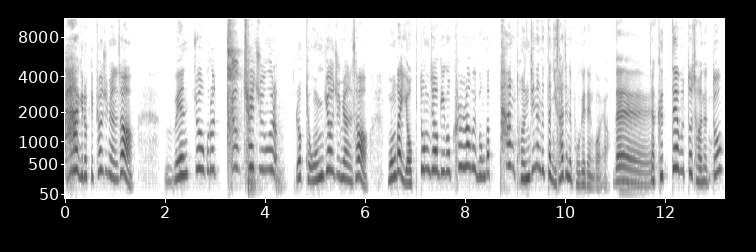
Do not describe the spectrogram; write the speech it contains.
쫙 이렇게 펴주면서 왼쪽으로 쭉 체중을 이렇게 옮겨주면서 뭔가 역동적이고 클럽을 뭔가 팡 던지는 듯한 이 사진을 보게 된 거예요. 네. 자 그때부터 저는 또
